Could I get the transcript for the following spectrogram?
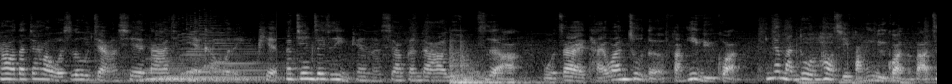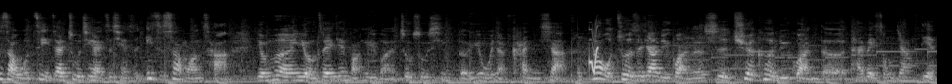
Hello，大家好，我是陆讲，谢谢大家今天也看我的影片。那今天这支影片呢是要跟大家录制啊，我在台湾住的防疫旅馆，应该蛮多人好奇防疫旅馆的吧？至少我自己在住进来之前是一直上网查有没有人有这一间防疫旅馆的住宿心得，因为我想看一下。那我住的这家旅馆呢是雀客旅馆的台北松江店。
